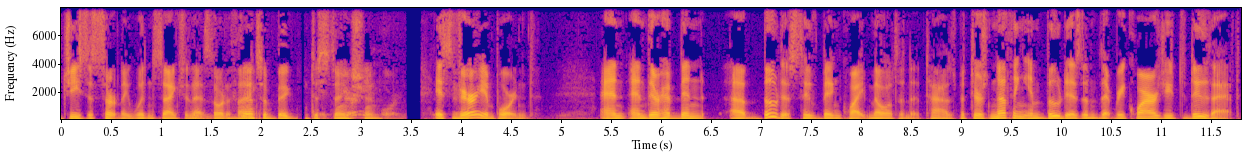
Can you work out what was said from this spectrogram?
Jesus certainly wouldn't sanction that sort of thing. That's a big distinction. It's very important. And and there have been uh, Buddhists who've been quite militant at times, but there's nothing in Buddhism that requires you to do that.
